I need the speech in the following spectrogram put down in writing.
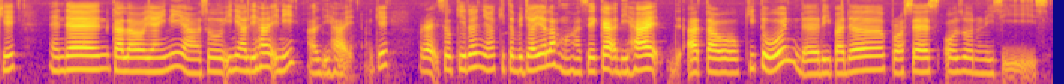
Okay. And then kalau yang ini ya, so ini aldehyde, ini aldehyde. Okay. Alright, so kiranya kita berjaya lah menghasilkan aldehyde atau ketone daripada proses ozonolisis.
